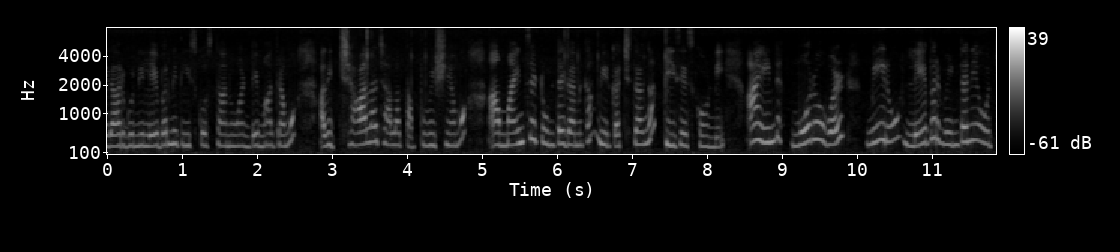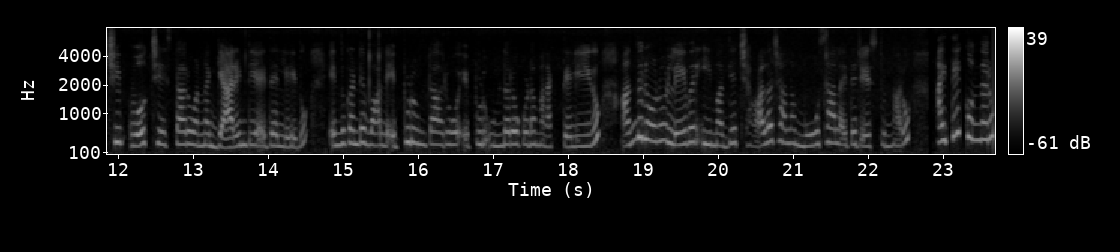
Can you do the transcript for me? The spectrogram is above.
ఐదారుగురిని లేబర్ని తీసుకొస్తాను అంటే మాత్రము అది చాలా చాలా తప్పు విషయము. ఆ మైండ్ సెట్ ఉంటే కనుక మీరు ఖచ్చితంగా తీసేసుకోండి. అండ్ మోర్ ఓవర్ మీరు లేబర్ వెంటనే వచ్చి వర్క్ చేస్తారు అన్న గ్యారంటీ అయితే లేదు. ఎందుకంటే వాళ్ళు ఎప్పుడు ఉంటారో ఎప్పుడు ఉండరో కూడా మనకు తెలియదు అందులోనూ లేబర్ ఈ మధ్య చాలా చాలా మోసాలు అయితే చేస్తున్నారు. అయితే కొందరు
